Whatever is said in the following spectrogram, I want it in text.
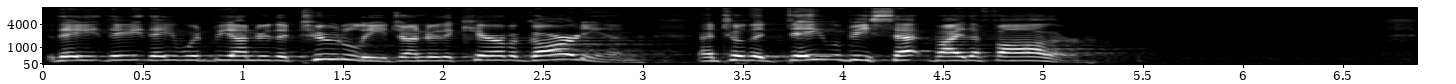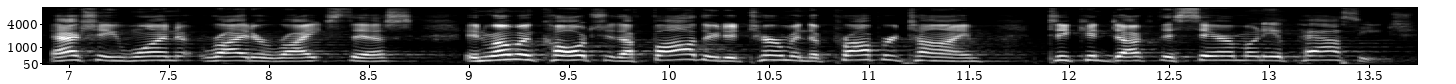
they, they, they would be under the tutelage, under the care of a guardian, until the date would be set by the father. Actually, one writer writes this In Roman culture, the father determined the proper time to conduct the ceremony of passage.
